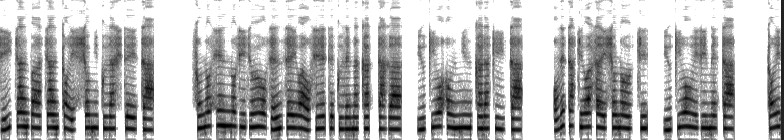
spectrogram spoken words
じいちゃんばあちゃんと一緒に暮らしていた。その辺の事情を先生は教えてくれなかったが、ユキオ本人から聞いた。俺たちは最初のうち、ユキオをいじめた。と言っ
